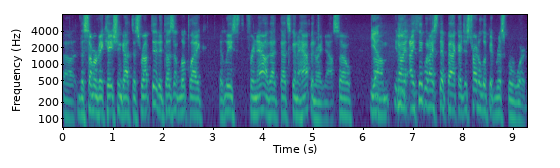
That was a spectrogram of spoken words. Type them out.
uh, the summer vacation got disrupted. It doesn't look like, at least for now, that that's going to happen right now. So, yeah, um, you know, I, I think when I step back, I just try to look at risk reward.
